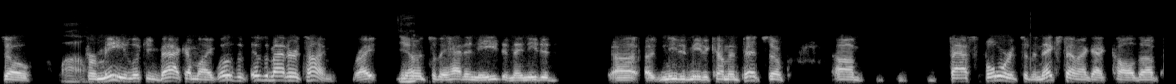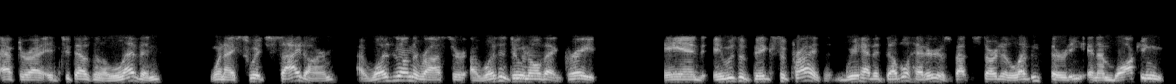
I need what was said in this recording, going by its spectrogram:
So wow. for me, looking back, I'm like, well, it was, a, it was a matter of time, right? Yep. You know, until they had a need and they needed uh, uh, needed me to come and pitch. So um, fast forward to the next time I got called up after I in 2011 when I switched sidearm I wasn't on the roster. I wasn't doing all that great. And it was a big surprise. We had a doubleheader. It was about to start at 11:30, and I'm walking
